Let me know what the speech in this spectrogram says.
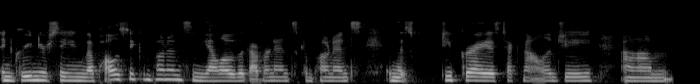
in green, you're seeing the policy components, in yellow, the governance components, and this deep gray is technology. Um,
